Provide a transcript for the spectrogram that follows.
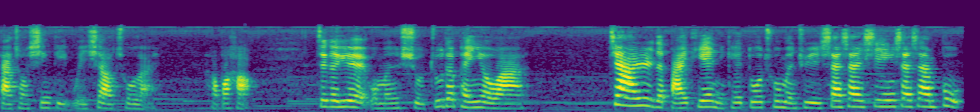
打从心底微笑出来，好不好？这个月我们属猪的朋友啊，假日的白天，你可以多出门去散散心、散散步。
